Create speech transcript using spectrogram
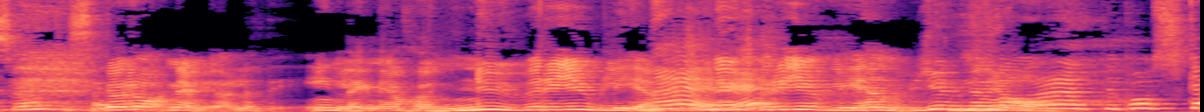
Så jag har inte sett jag la, nej men jag la lite inlägg när jag sjöng Nu är det jul igen, Nej. nu är det jul igen, julen Ja. varar inte påska.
